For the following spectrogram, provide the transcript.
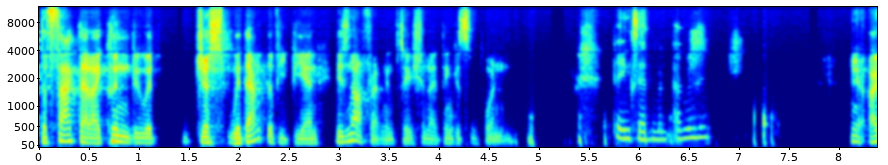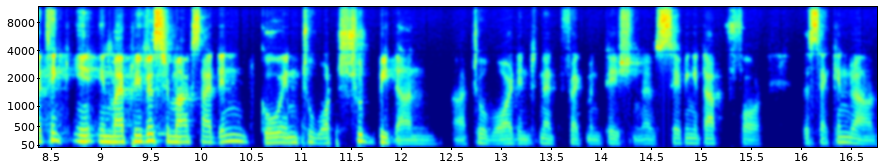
the fact that I couldn't do it just without the VPN is not fragmentation. I think it's important. Thanks, Edmon. Yeah, I think in, in, my previous remarks, I didn't go into what should be done uh, to avoid internet fragmentation. I was saving it up for the second round.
